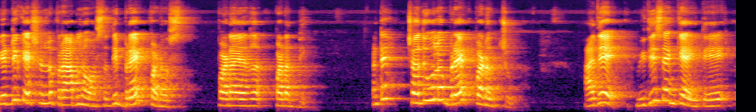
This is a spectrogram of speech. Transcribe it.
ఎడ్యుకేషన్లో ప్రాబ్లం వస్తుంది బ్రేక్ పడ పడ పడద్ది. అంటే చదువులో బ్రేక్ పడవచ్చు అదే విధి సంఖ్య అయితే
